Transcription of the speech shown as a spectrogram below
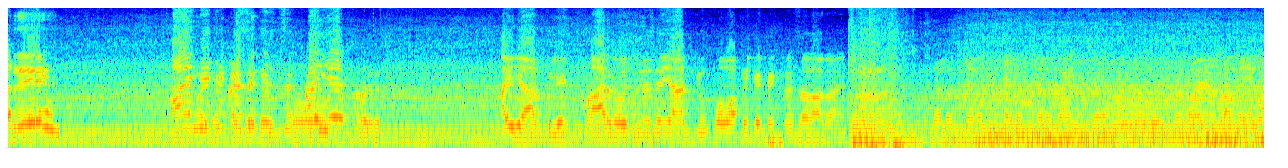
अरे। भाई नीचे कैसे गिर सकता है ये भाई यार प्लीज़ पार पहुँचने से यार क्यों पवा पी के ट्रैक्टर चला रहा है? चलो चलो चलो चलो गाइस चलो भाई आराम मेरा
